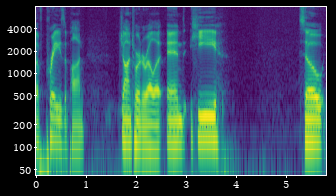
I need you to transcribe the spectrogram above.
of praise upon John Tortorella, and he. So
